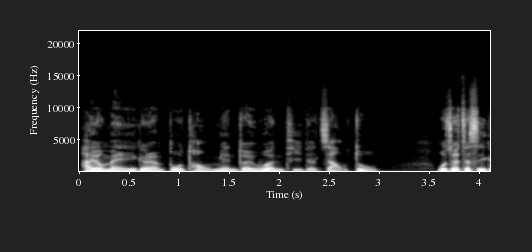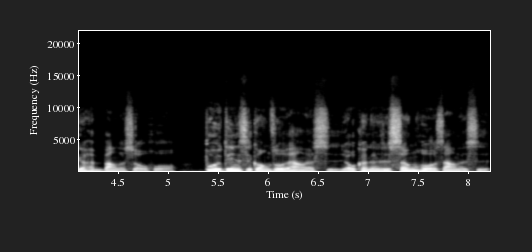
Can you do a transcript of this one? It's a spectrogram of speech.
还有每一个人不同面对问题的角度，我觉得这是一个很棒的收获。不一定是工作上的事，有可能是生活上的事、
